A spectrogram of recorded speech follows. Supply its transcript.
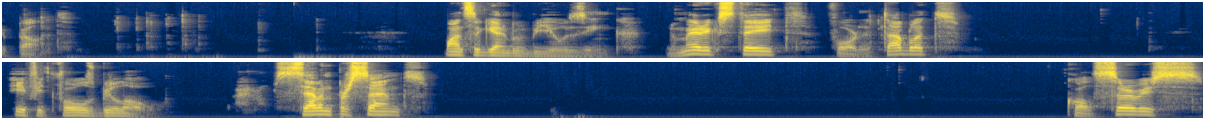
repellent. Once again, we'll be using numeric state for the tablet. If it falls below 7%, call service,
